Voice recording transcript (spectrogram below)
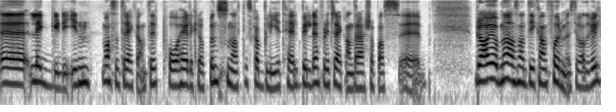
eh, legger de inn masse trekanter på hele kroppen, sånn at det skal bli et helt bilde. Fordi trekanter er såpass eh, bra å jobbe med, da, sånn at de kan formes til hva de vil.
